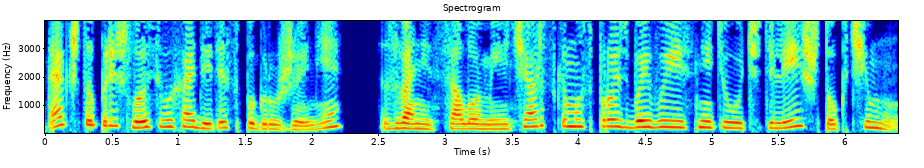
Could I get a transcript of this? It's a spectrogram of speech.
так что пришлось выходить из погружения, звонить Соломе и Чарскому с просьбой выяснить у учителей, что к чему.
